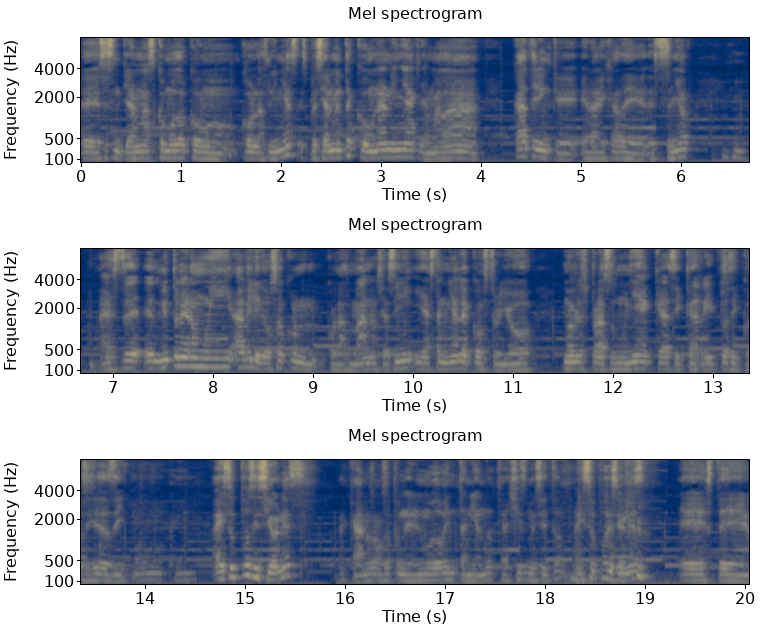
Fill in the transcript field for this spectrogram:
eh, se sentía más cómodo con, con las niñas, especialmente con una niña llamada Catherine, que era hija de, de este señor. A este, el Newton era muy habilidoso con, con las manos y así, y a esta niña le construyó muebles para sus muñecas y carritos y cosillas así. Oh. Hay suposiciones, acá nos vamos a poner en modo ventaneando, acá chismecito. Hay suposiciones este,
